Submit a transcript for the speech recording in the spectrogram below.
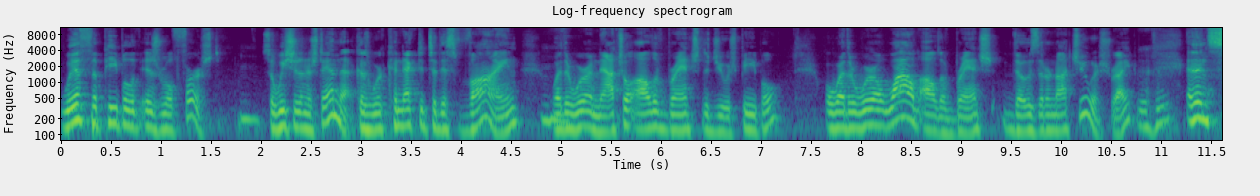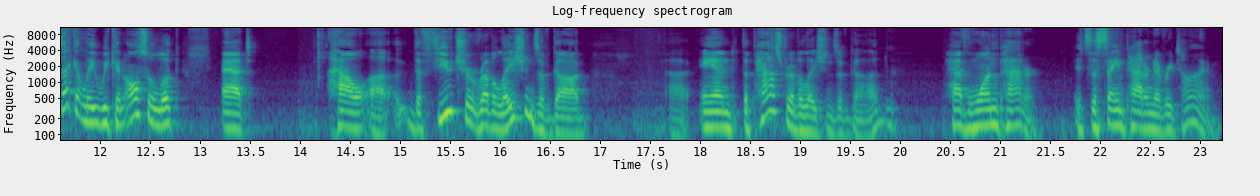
with the people of Israel first. Mm-hmm. So we should understand that because we're connected to this vine, mm-hmm. whether we're a natural olive branch, the Jewish people, or whether we're a wild olive branch, those that are not Jewish, right? And then secondly, we can also look at how uh, the future revelations of God uh, and the past revelations of God have one pattern. It's the same pattern every time.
